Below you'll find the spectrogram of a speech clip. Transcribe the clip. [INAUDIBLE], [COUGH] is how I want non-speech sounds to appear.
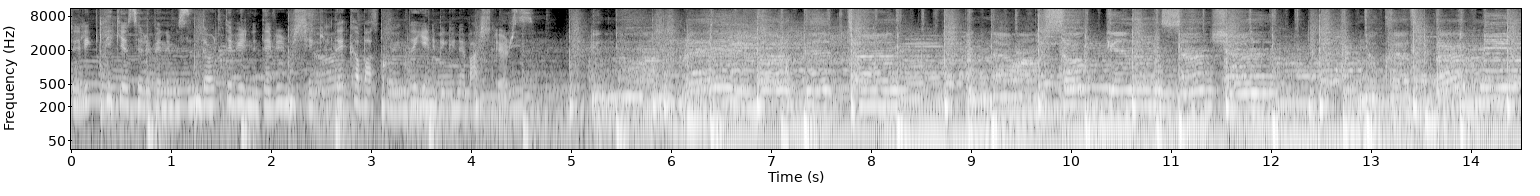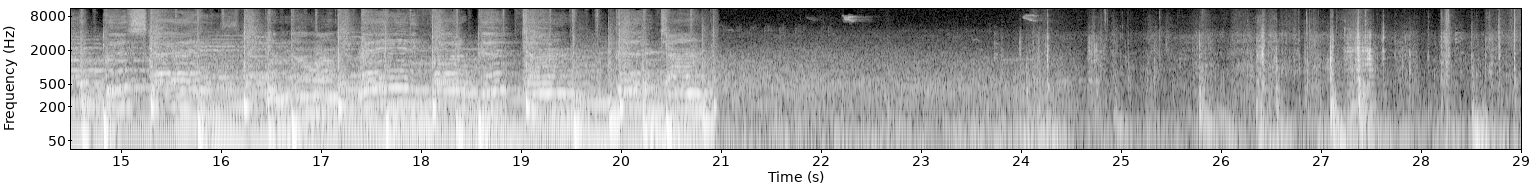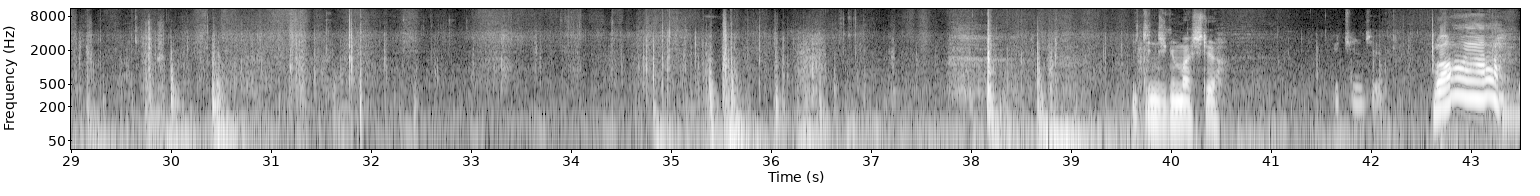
100 kilometrelik Likya serüvenimizin dörtte birini devirmiş şekilde Kabak Koyun'da yeni bir güne başlıyoruz. İkinci gün başlıyor. Üçüncü. Vaa! [LAUGHS]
